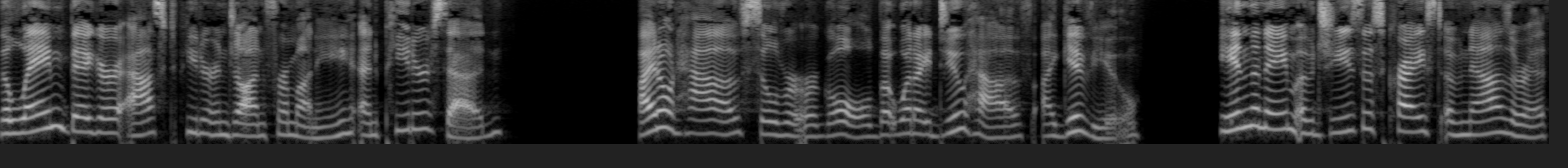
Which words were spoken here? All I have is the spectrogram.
The lame beggar asked Peter and John for money, and Peter said, I don't have silver or gold, but what I do have, I give you. In the name of Jesus Christ of Nazareth,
